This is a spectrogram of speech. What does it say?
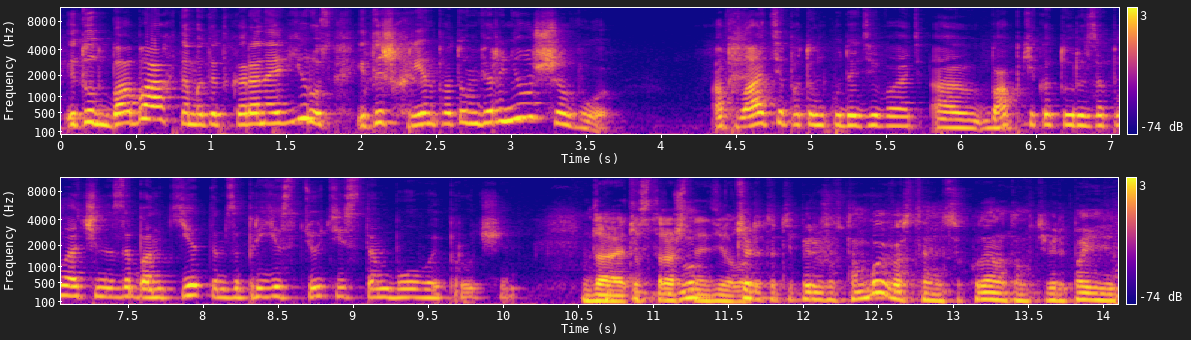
И тут бабах, там этот коронавирус, и ты ж хрен потом вернешь его того. А платье потом куда девать? А бабки, которые заплачены за банкет, там, за приезд тети из Тамбова и прочее. Да, это страшное ну, дело. Теперь-то теперь уже в Тамбове останется, куда она там теперь поедет.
